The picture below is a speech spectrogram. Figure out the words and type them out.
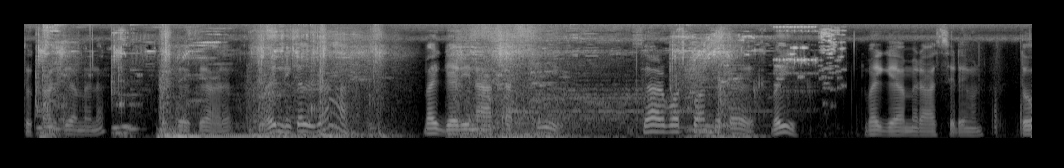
तो कर दिया मैंने तो क्या है। भाई निकल जा। भाई गैरी ना आ टक्की यार, बहुत कौन देता है भाई भाई गया मेरा आज से डायमंड तो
